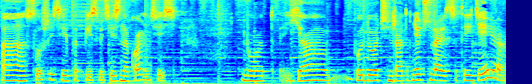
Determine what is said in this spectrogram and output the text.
а, слушайте, подписывайтесь, знакомьтесь. Вот, я буду очень рада. Мне очень нравится эта идея.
